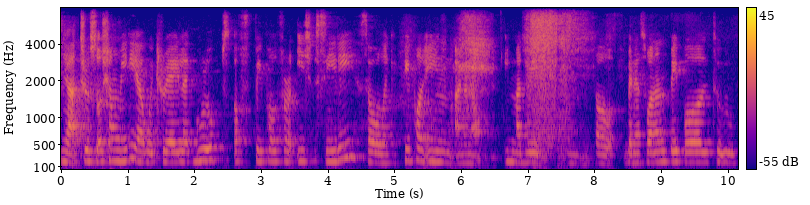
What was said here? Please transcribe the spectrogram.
yeah through social media we create like groups of people for each city so like people in i don't know in madrid so venezuelan people to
